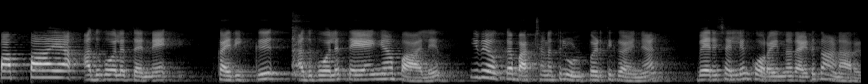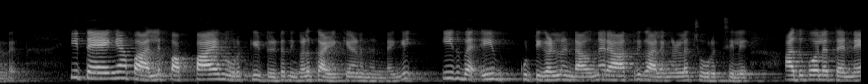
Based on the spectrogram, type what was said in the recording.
പപ്പായ അതുപോലെ തന്നെ കരിക്ക് അതുപോലെ തേങ്ങാപ്പാൽ ഇവയൊക്കെ ഭക്ഷണത്തിൽ ഉൾപ്പെടുത്തി കഴിഞ്ഞാൽ വിരശല്യം കുറയുന്നതായിട്ട് കാണാറുണ്ട്. ഈ തേങ്ങാപ്പാലിൽ പപ്പായ നുറുക്കിയിട്ടിട്ട് നിങ്ങൾ കഴിക്കുകയാണെന്നുണ്ടെങ്കിൽ ഇത് ഈ കുട്ടികളിൽ ഉണ്ടാകുന്ന രാത്രി കാലങ്ങളിലെ ചൊറിച്ചിൽ അതുപോലെ തന്നെ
